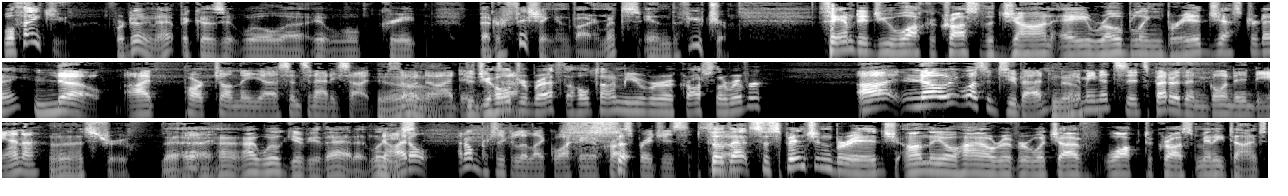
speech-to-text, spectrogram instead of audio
well, thank you for doing that because it will uh, it will create better fishing environments in the future. Sam, did you walk across the John A. Roebling Bridge yesterday? No, I parked on the uh, Cincinnati side, so no, I didn't. Did you hold uh, your breath the whole time you were across the river? Uh, no, it wasn't too bad. No? I mean, it's it's better than going to Indiana. Uh, that's true. Uh, I, I will give you that at least. No, I don't. I don't particularly like walking across bridges. So that suspension bridge on the Ohio River, which I've walked across many times,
